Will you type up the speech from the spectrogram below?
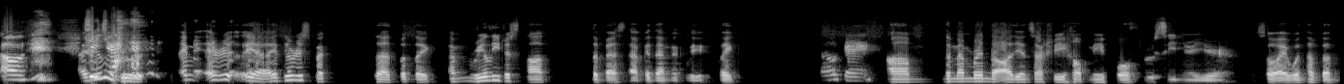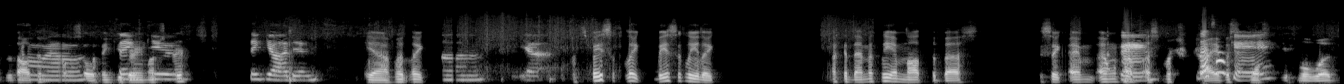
Oh, I she really do. tried. I mean, I re- yeah, I do respect that, but like, I'm really just not the best academically. Like, Okay. um, the member in the audience actually helped me pull through senior year. So I wouldn't have done without Oh him. wow. So thank you very Thank much, you. sir. Thank you, audience. Yeah, but like Uh, yeah. it's basic like basically like academically I'm not the best. It's like I'm I don't Okay. have as much drive as okay. most people would.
